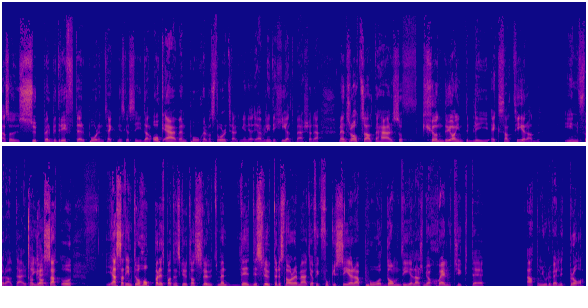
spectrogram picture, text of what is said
alltså, superbedrifter på den tekniska sidan och även på själva storytellingen, jag, jag vill inte helt basha det, men trots allt det här så kunde jag inte bli exalterad inför allt det här, utan okay. jag satt och jag satt inte och hoppades på att den skulle ta slut, men det, det slutade snarare med att jag fick fokusera på de delar som jag själv tyckte att de gjorde väldigt bra.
